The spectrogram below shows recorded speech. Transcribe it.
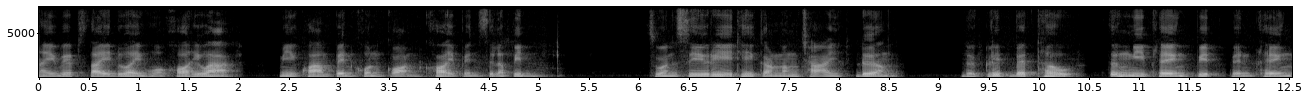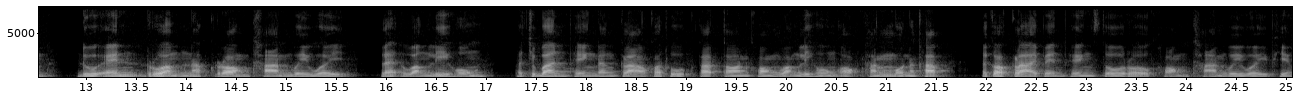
ในเว็บไซต์ด้วยหัวข้อที่ว่า มีความเป็นคนก่อนค่อยเป็นศิลปิน ส่วนซีรีส์ที่กำลังฉายเรื่อง The Grit Battle ซึ่งมีเพลงปิดเป็นเพลงดูเอนร่วมนักร้องฐานเว่ยเวยและหวังลี่หง ปัจจุบันเพลงดังกล่าวก็ถูกตัดตอนของหวังลี่หงออกทั้งหมดนะครับ แล้วก็กลายเป็นเพลงโซโล่ของฐานเว่ยเวยเพียง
